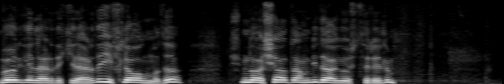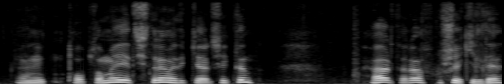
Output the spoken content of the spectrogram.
bölgelerdekilerde iflah olmadı. Şimdi aşağıdan bir daha gösterelim. Yani toplamaya yetiştiremedik gerçekten. Her taraf bu şekilde.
